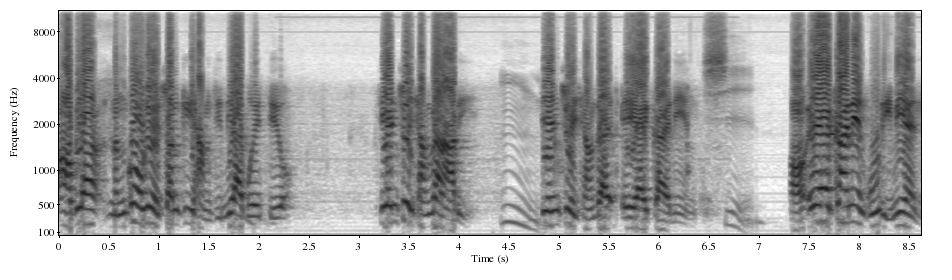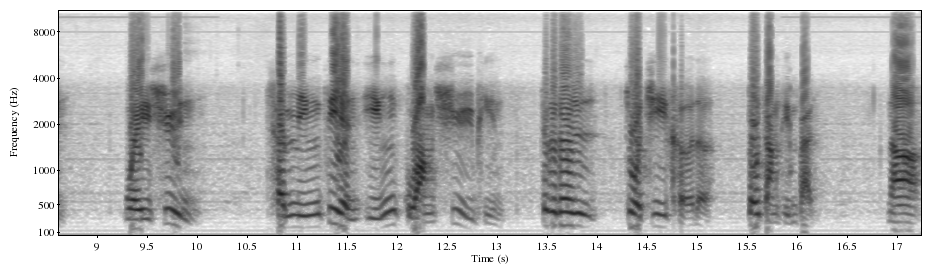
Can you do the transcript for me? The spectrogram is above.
啊！不要能够给双 K 行情，你还不会丢。今天最强在哪里？嗯。今天最强在 AI 概念股。是。哦，AI 概念股里面，伟讯、成名电、银广、旭品，这个都是做机壳的，都涨停板。那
